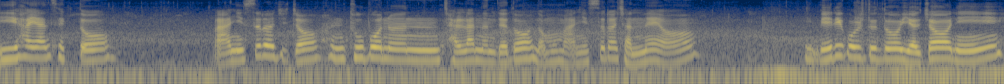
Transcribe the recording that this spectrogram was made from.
이 하얀색도 많이 쓰러지죠. 한 두 번은 잘랐는데도 너무 많이 쓰러졌네요. 이 메리골드도 여전히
